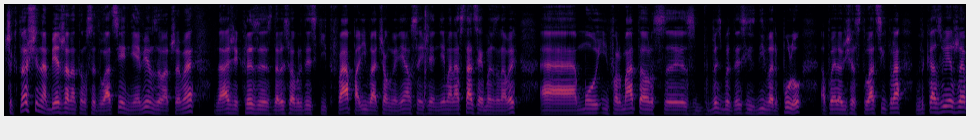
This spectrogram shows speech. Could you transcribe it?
Czy ktoś się nabierze na tę sytuację? Nie wiem, zobaczymy. Na razie kryzys na Wyspach Brytyjskich trwa, paliwa ciągle nie ma, w sensie nie ma na stacjach benzynowych. E, mój informator z, z Wysp Brytyjskich, z Liverpoolu, opowiadał dziś o sytuacji, która wykazuje, że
